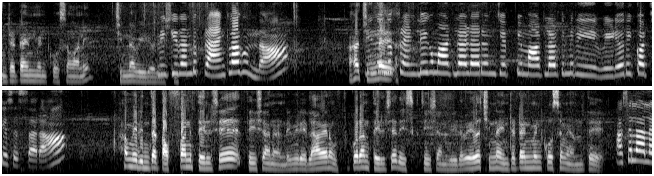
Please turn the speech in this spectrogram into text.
ఎంటర్టైన్మెంట్ కోసం అని చిన్న వీడియో మీకు ఇదంతా ప్రాంక్ లాగా ఉందా చిన్న నేను ఫ్రెండ్లీగా మాట్లాడారు అని చెప్పి మాట్లాడితే మీరు వీడియో రికార్డ్ చేసేస్తారా? మీరు ఇంత టఫ్ అని తెలిసే తీశానండి. మీరు ఎలాగైనా ఒప్పుకోరని తెలిసే తీసి తీశాను వీడియో. ఏదో చిన్న ఎంటర్టైన్మెంట్ కోసమే అంతే. అసలు అలా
